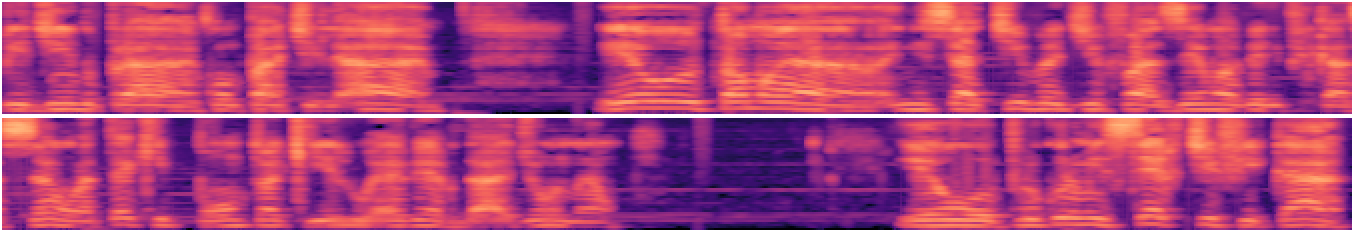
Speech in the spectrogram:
pedindo para compartilhar. Eu tomo a iniciativa de fazer uma verificação até que ponto aquilo é verdade ou não. Eu procuro me certificar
